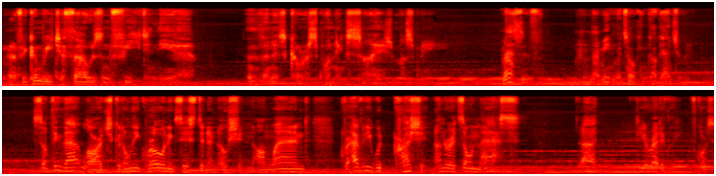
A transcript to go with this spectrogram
If it can reach a thousand feet in the air, then its corresponding size must be. Massive. I mean, we're talking gargantuan. Something that large could only grow and exist in an ocean. On land, gravity would crush it under its own mass. Uh, theoretically, of course.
